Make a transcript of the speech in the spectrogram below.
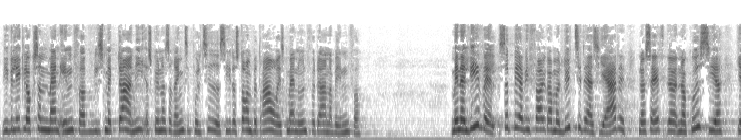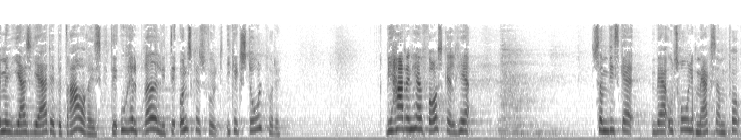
Vi vil ikke lukke sådan en mand indenfor. Vi vil smække døren i og skynde os at ringe til politiet og sige, der står en bedragerisk mand uden for døren og vil indenfor. Men alligevel, så beder vi folk om at lytte til deres hjerte, når, når Gud siger, jamen jeres hjerte er bedragerisk, det er uhelbredeligt, det er ondskabsfuldt, I kan ikke stole på det. Vi har den her forskel her, som vi skal være utrolig opmærksomme på.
